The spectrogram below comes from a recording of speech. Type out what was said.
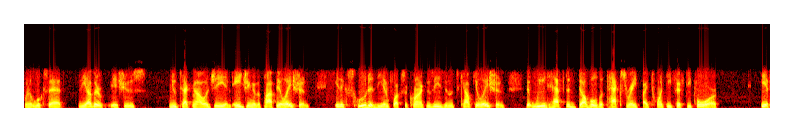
when it looks at the other issues, new technology and aging of the population, it excluded the influx of chronic disease in its calculation that we'd have to double the tax rate by 2054 if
